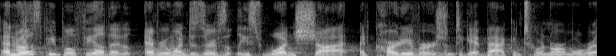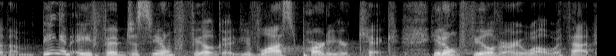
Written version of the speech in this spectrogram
And most people feel that everyone deserves at least one shot at cardioversion to get back into a normal rhythm. Being an AFib, just you don't feel good. You've lost part of your kick. You don't feel very well with that.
